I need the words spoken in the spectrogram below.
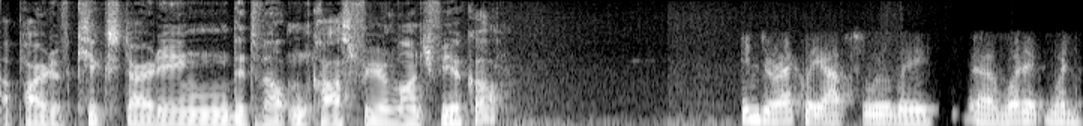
a part of kickstarting the development cost for your launch vehicle? Indirectly, absolutely. Uh, what it would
